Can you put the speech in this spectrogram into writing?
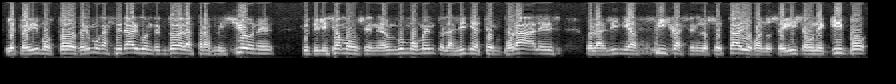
Le pedimos todos, tenemos que hacer algo entre todas las transmisiones que utilizamos en algún momento las líneas temporales o las líneas fijas en los estadios cuando se guisa un equipo,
